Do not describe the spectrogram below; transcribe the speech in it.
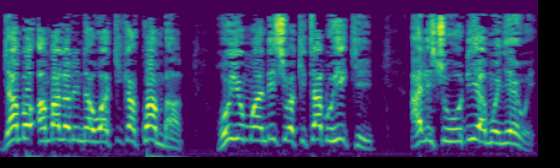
jambo ambalo linauhakika kwamba huyu mwandishi wa kitabu hiki alishuhudia mwenyewe.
